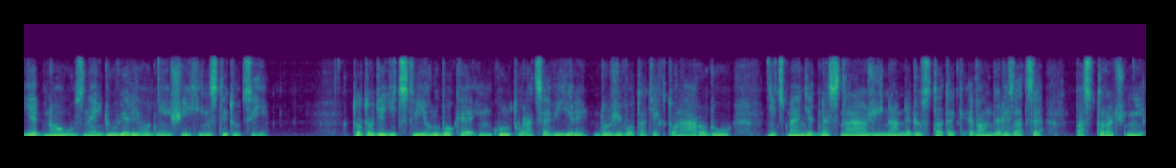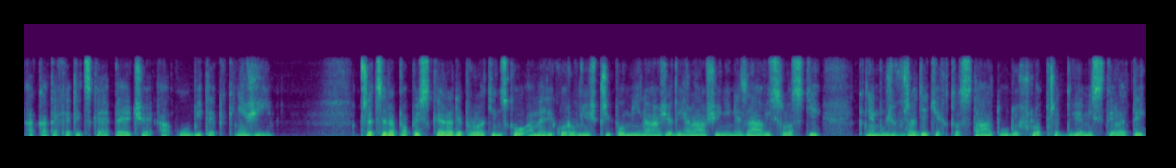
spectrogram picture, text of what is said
jednou z nejdůvěryhodnějších institucí. Toto dědictví hluboké inkulturace víry do života těchto národů nicméně dnes naráží na nedostatek evangelizace, pastorační a katechetické péče a úbytek kněží. Předseda Papežské rady pro Latinskou Ameriku rovněž připomíná, že vyhlášení nezávislosti, k němuž v řadě těchto států došlo před dvěmi sty lety,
